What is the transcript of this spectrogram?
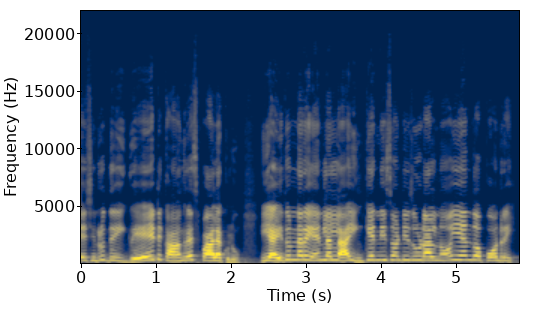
చేసిండ్రు ది గ్రేట్ కాంగ్రెస్ పాలకులు. ఈ ఐదున్నర ఏండ్లల్లా ఇంకెన్ని సొంటి చూడాలనో oyendo, Ponri.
